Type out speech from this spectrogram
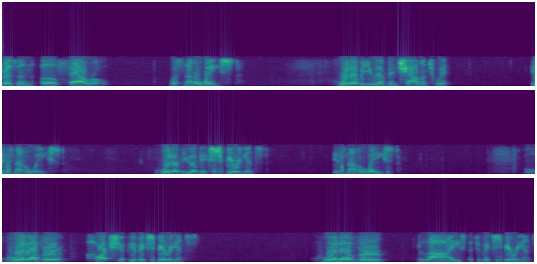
prison of Pharaoh was not a waste. Whatever you have been challenged with, it is not a waste. Whatever you have experienced, it's not a waste. Whatever hardship you've experienced, whatever lies that you've experienced,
